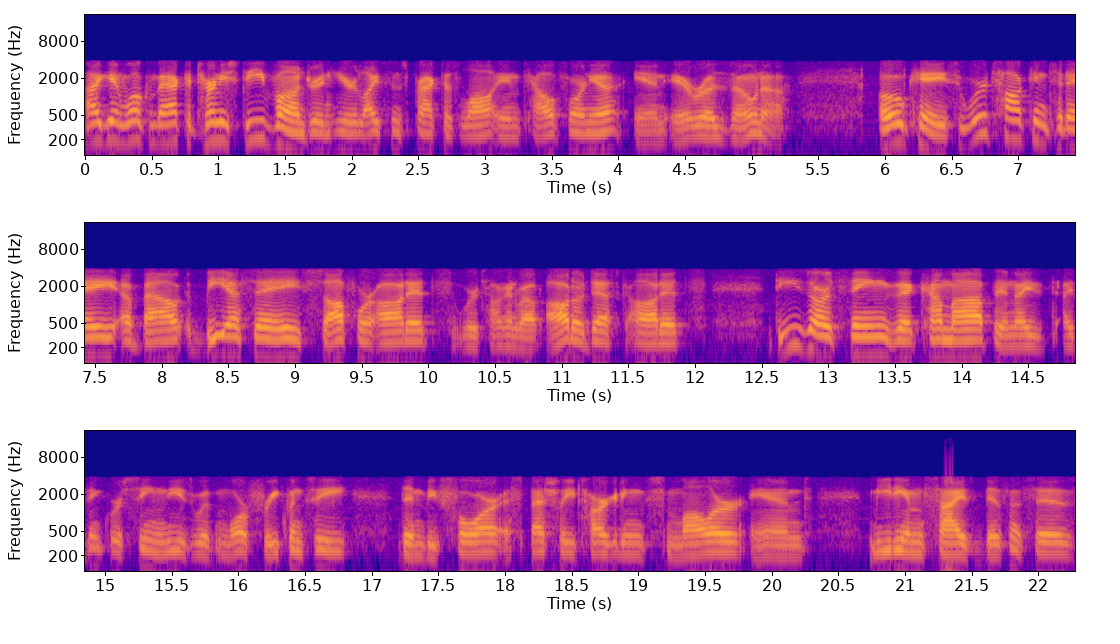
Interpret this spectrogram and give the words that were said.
Hi again, welcome back. Attorney Steve Vondran here, licensed practice law in California and Arizona. Okay, so we're talking today about BSA software audits. We're talking about Autodesk audits. These are things that come up, and I, I think we're seeing these with more frequency than before, especially targeting smaller and medium sized businesses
